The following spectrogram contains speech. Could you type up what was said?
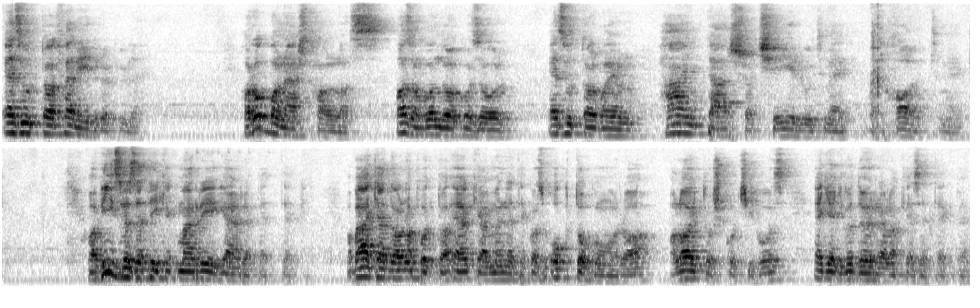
ezúttal feléd röpül-e. Ha robbanást hallasz, azon gondolkozol, ezúttal vajon hány társad sérült meg, vagy halt meg. A vízvezetékek már rég elrepettek. A bátyáddal naponta el kell mennetek az oktogonra, a lajtos kocsihoz, egy-egy vödörrel a kezetekben.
